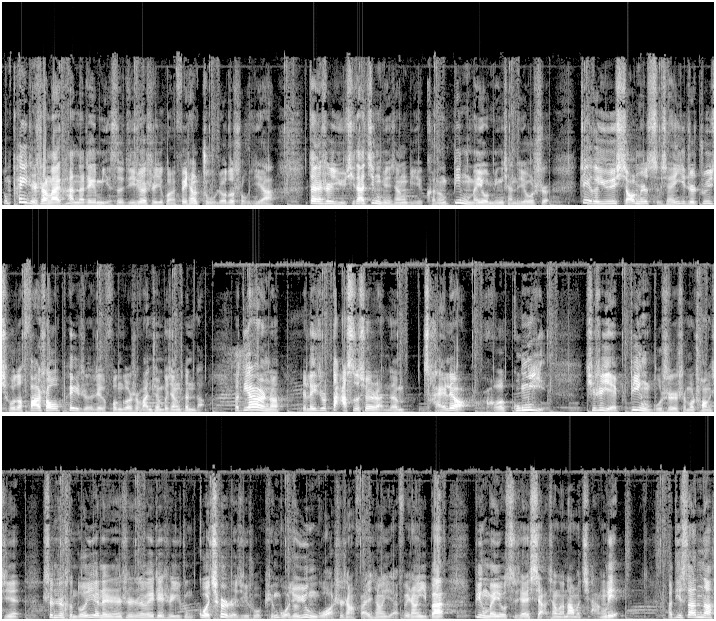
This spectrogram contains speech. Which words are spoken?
从配置上来看呢，这个米四的确是一款非常主流的手机啊，但是与其他竞品相比，可能并没有明显的优势。这个与小米此前一直追求的发烧配置的这个风格是完全不相称的。那第二呢，这雷军大肆渲染的材料和工艺。其实也并不是什么创新，甚至很多业内人士认为这是一种过气儿的技术，苹果就用过，市场反响也非常一般，并没有此前想象的那么强烈。啊，第三呢，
